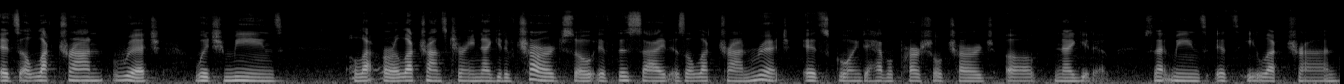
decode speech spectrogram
it's electron rich, which means ele or electrons carry negative charge. So if this side is electron rich, it's going to have a partial charge of negative. So that means it's electron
